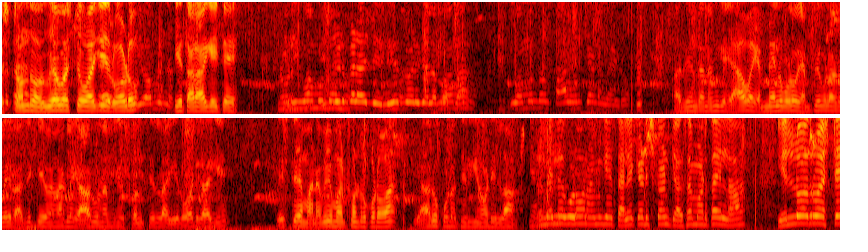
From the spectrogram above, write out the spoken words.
ಅಷ್ಟೊಂದು ಅವ್ಯವಸ್ಥವಾಗಿ ರೋಡು ಈ ತರ ಆಗೈತೆ. ನೋಡಿ ಅದರಿಂದ ನಮಗೆ ಯಾವ ಎಂ ಎಲ್ಗಳು ಎಂ ಪಿಗಳಾಗಲಿ ರಾಜಕೀಯದಲ್ಲಾಗಲಿ ಯಾರೂ ನಮಗೆ ಸ್ಪಂದಿಸಿಲ್ಲ. ರೋಡ್ಗಾಗಿ ಎಷ್ಟೇ ಮನವಿ ಮಾಡ್ಕೊಂಡ್ರು ಕೊಡುವ ಯಾರೂ ಕೂಡ ತಿರುಗಿ ನೋಡಿಲ್ಲ. ಎಂ ಎಲ್ ಎಗಳು ನಮಗೆ ತಲೆ ಕೆಡಿಸ್ಕೊಂಡು ಕೆಲಸ ಮಾಡ್ತಾ ಇಲ್ಲ. ಎಲ್ಲೋದ್ರೂ ಅಷ್ಟೇ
